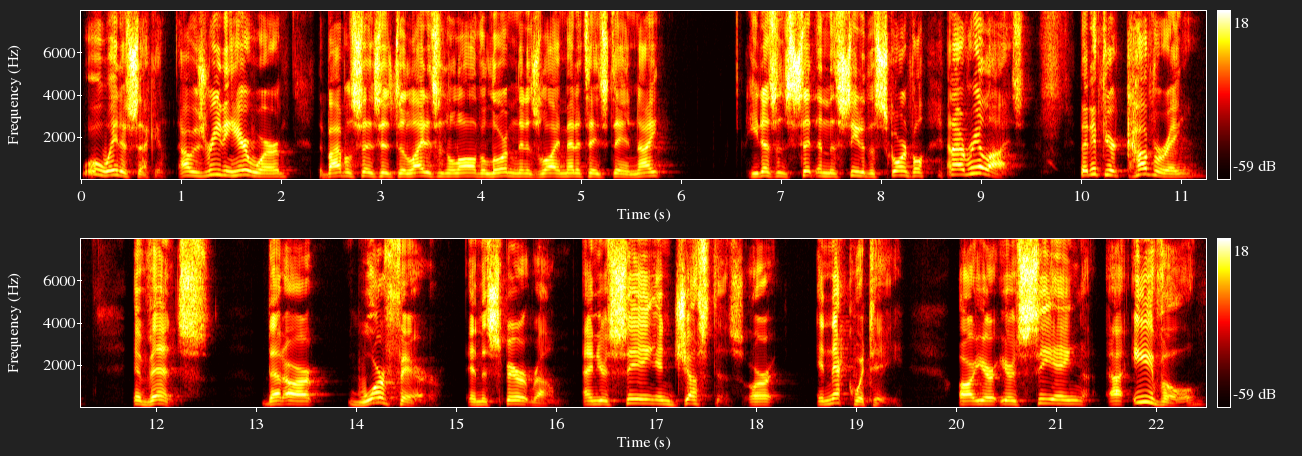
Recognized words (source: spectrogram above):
Whoa, wait a second. I was reading here where the Bible says his delight is in the law of the Lord, and then his law he meditates day and night. He doesn't sit in the seat of the scornful. And I realize that if you're covering events that are warfare in the spirit realm, and you're seeing injustice or inequity, or you're, you're seeing uh, evil,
